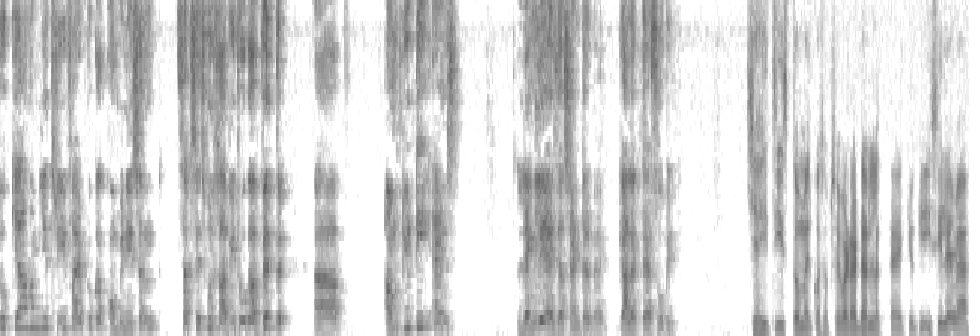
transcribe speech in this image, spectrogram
तो क्या हम ये थ्री फाइव टू का कॉम्बिनेशन सक्सेसफुल साबित होगा with Umtiti and Lenglet as a centre back क्या लगता है सोबित यही चीज़ तो मेरे को सबसे बड़ा डर लगता है, क्योंकि इसीलिए मैं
